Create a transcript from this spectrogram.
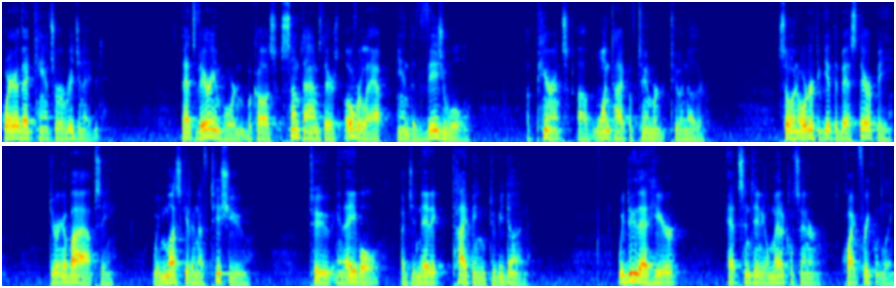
where that cancer originated. That's very important because sometimes there's overlap in the visual appearance of one type of tumor to another. So in order to get the best therapy during a biopsy, we must get enough tissue to enable a genetic typing to be done. We do that here at Centennial Medical Center quite frequently.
